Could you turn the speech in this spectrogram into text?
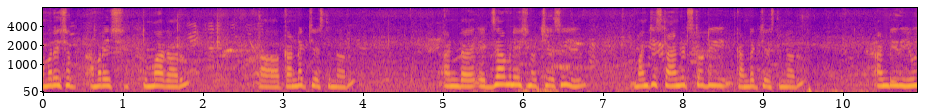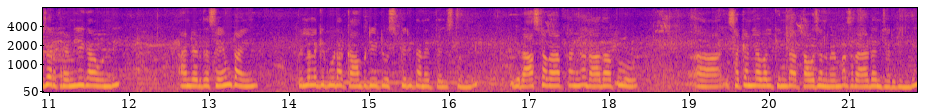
అమరేష్ అమరేష్ తుమ్మా గారు కండక్ట్ చేస్తున్నారు. అండ్ ఎగ్జామినేషన్ వచ్చేసి మంచి స్టాండర్డ్స్ తోటి కండక్ట్ చేస్తున్నారు. అండ్ ఇది యూజర్ ఫ్రెండ్లీగా ఉంది. And at the same time పిల్లలకి కూడా కాంపిటేటివ్ స్పిరిట్ అనేది తెలుస్తుంది. ఇది రాష్ట్ర వ్యాప్తంగా దాదాపు సెకండ్ లెవెల్ కింద థౌజండ్ మెంబర్స్ రాయడం జరిగింది.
